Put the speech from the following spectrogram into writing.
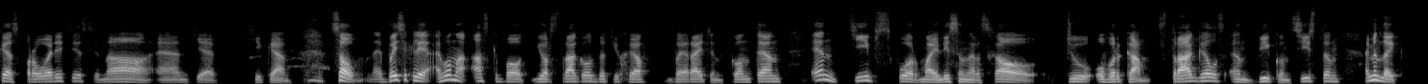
has priorities you know and he he can. So basically i want to ask about your struggles that you have by writing content and tips for my listeners how to overcome struggles and be consistent i mean like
